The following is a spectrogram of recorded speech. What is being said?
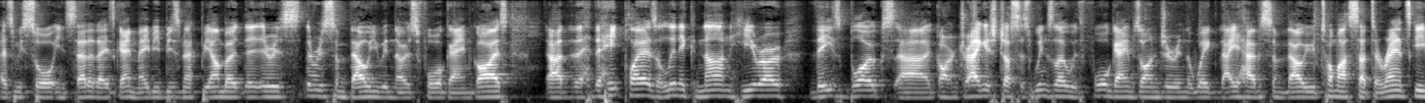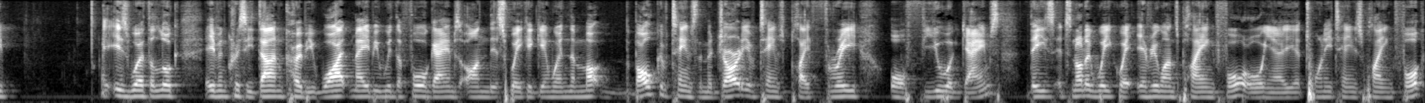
as we saw in Saturday's game, maybe Bismack Biyombo, there is there is some value in those four game guys. Uh, the, the, Heat players, Olynyk, Nunn, Herro, these blokes, uh, Goran Dragic, Justice Winslow, with four games on during the week, they have some value. Tomas Satoransky, is worth a look. Even Chrissy Dunn, Coby White, maybe with the four games on this week again, when the, mo- the bulk of teams, the majority of teams play three or fewer games. These it's not a week where everyone's playing four, or you know you get 20 teams playing four.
